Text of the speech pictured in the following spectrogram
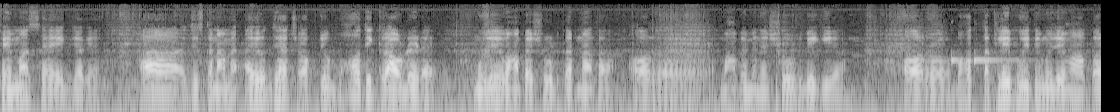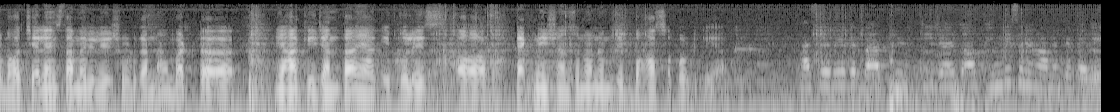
फ़ेमस है एक जगह जिसका नाम है अयोध्या चौक जो बहुत ही क्राउडेड है। मुझे वहाँ पे शूट करना था और वहाँ पे मैंने शूट भी किया। और बहुत तकलीफ़ हुई थी मुझे वहाँ पर बहुत चैलेंज था मेरे लिए शूट करना बट यहाँ की जनता यहाँ की पुलिस और टेक्नीशियंस उन्होंने मुझे बहुत सपोर्ट किया खास अगर बात की जाए तो आप हिंदी सिनेमा में थे पहले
